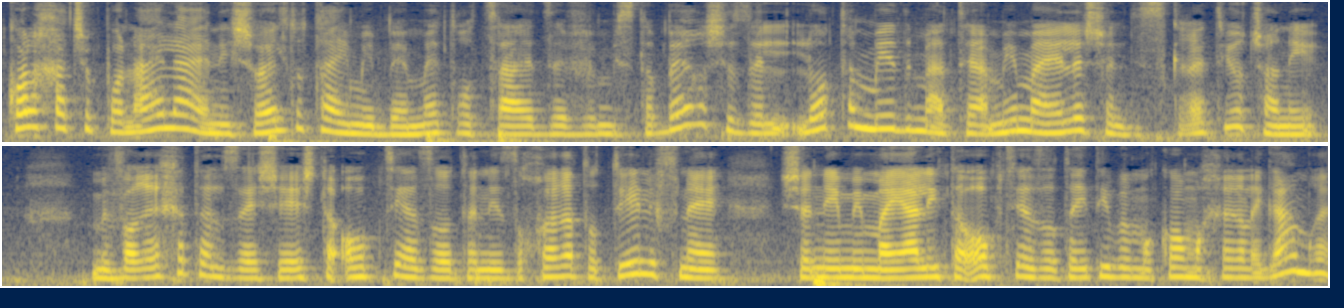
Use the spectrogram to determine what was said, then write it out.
כל אחת שפונה אליי, אני שואלת אותה אם היא באמת רוצה את זה, ומסתבר שזה לא תמיד מהטעמים האלה של דיסקרטיות, שאני מברכת על זה שיש את האופציה הזאת. אני זוכרת אותי לפני שנים, אם היה לי את האופציה הזאת, הייתי במקום אחר לגמרי.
